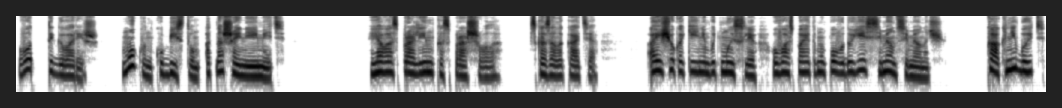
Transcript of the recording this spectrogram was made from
Вот ты говоришь, мог он к убийствам отношение иметь? «Я вас про Линка спрашивала», — сказала Катя. «А еще какие-нибудь мысли у вас по этому поводу есть, Семён Семёныч?» «Как не быть?»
